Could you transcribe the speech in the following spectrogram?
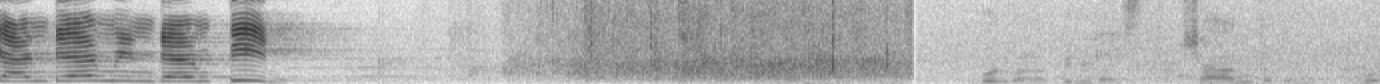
cadmium, indium, बोल बाळा बिंदास शांतपणे, बोल.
